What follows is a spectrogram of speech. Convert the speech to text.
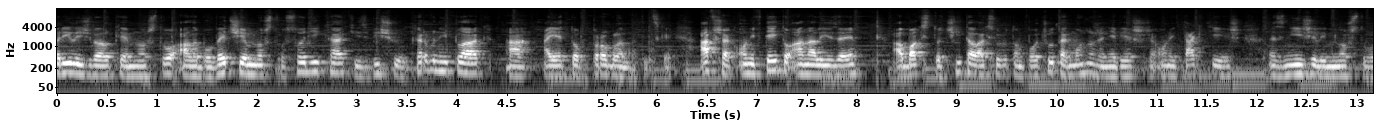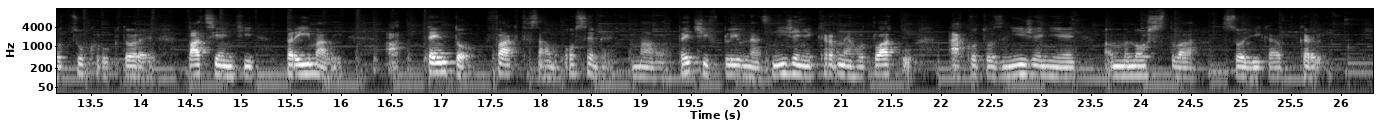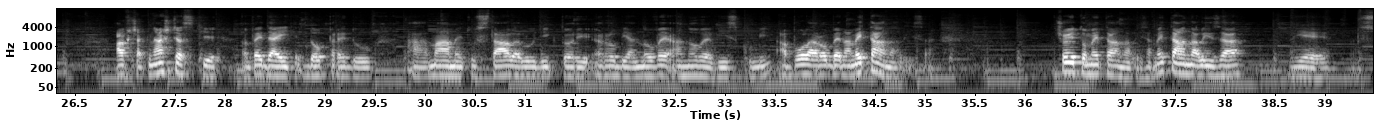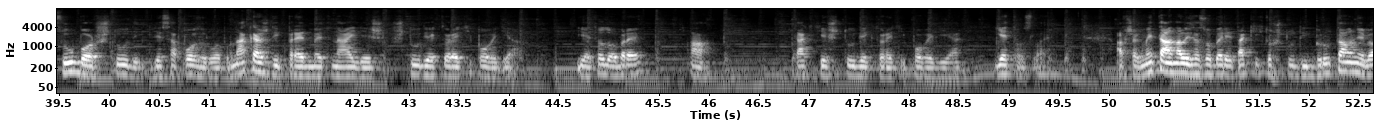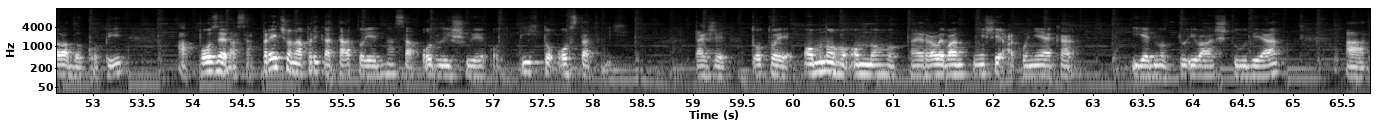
príliš veľké množstvo alebo väčšie množstvo sodíka ti zvyšuje krvný tlak a, a je to problematické. Avšak oni v tejto analýze, alebo ak si to čítal, ak si už o tom počul, tak možno, že nevieš, že oni taktiež znížili množstvo cukru, ktoré pacienti príjmali. A tento fakt sám o sebe mal väčší vplyv na zníženie krvného tlaku ako to zníženie množstva sodíka v krvi. Avšak našťastie veda ide dopredu a máme tu stále ľudí, ktorí robia nové a nové výskumy a bola robená metaanalýza. Čo je to metaanalýza? Metaanalýza je súbor štúdí, kde sa pozrú, lebo na každý predmet nájdeš štúdie, ktoré ti povedia, je to dobré a taktiež štúdie, ktoré ti povedia, je to zlé. Avšak metaanalýza zoberie takýchto štúdí brutálne veľa dokopy a pozera sa, prečo napríklad táto jedna sa odlišuje od týchto ostatných. Takže toto je o mnoho, o mnoho relevantnejšie ako nejaká jednotlivá štúdia a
